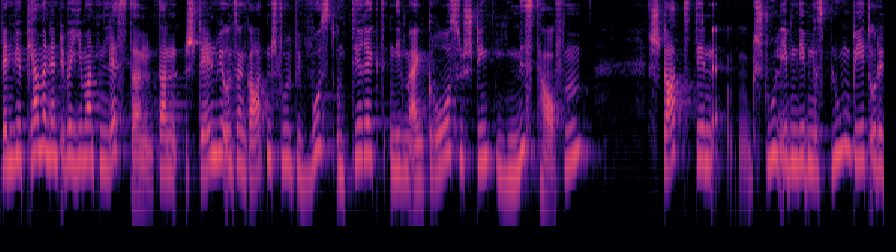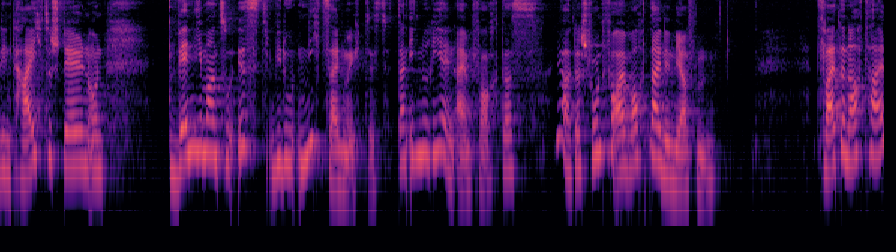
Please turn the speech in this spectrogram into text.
wenn wir permanent über jemanden lästern, dann stellen wir unseren Gartenstuhl bewusst und direkt neben einen großen stinkenden Misthaufen, statt den Stuhl eben neben das Blumenbeet oder den Teich zu stellen und wenn jemand so ist, wie du nicht sein möchtest, dann ignoriere ihn einfach. Das, ja, das schont vor allem auch deine Nerven. Zweiter Nachteil,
